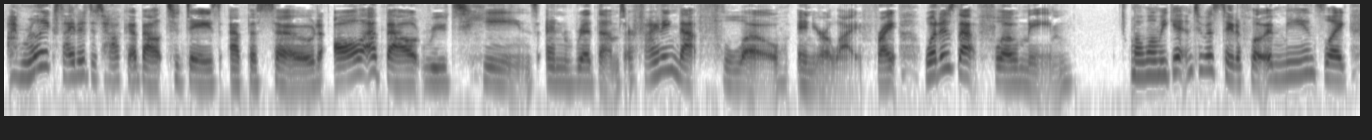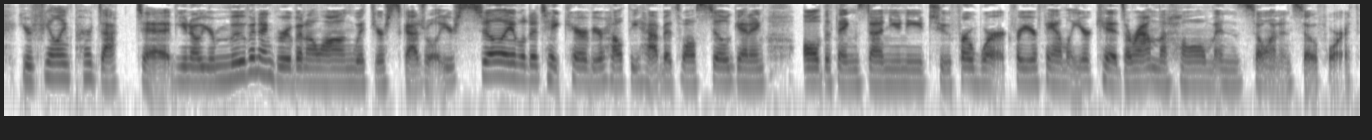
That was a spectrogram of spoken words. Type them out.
I'm really excited to talk about today's episode, all about routines and rhythms or finding that flow in your life, right? What does that flow mean? Well, when we get into a state of flow, it means like you're feeling productive. You know, you're moving and grooving along with your schedule. You're still able to take care of your healthy habits while still getting all the things done you need to for work, for your family, your kids, around the home, and so on and so forth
